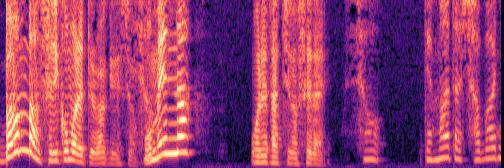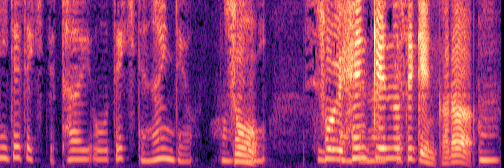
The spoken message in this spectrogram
バンバン刷り込まれてるわけですよ。ごめんな。俺たちの世代。そう。で、まだシャバに出てきて対応できてないんだよ。本当に。そういう偏見のせ世間から、うん。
